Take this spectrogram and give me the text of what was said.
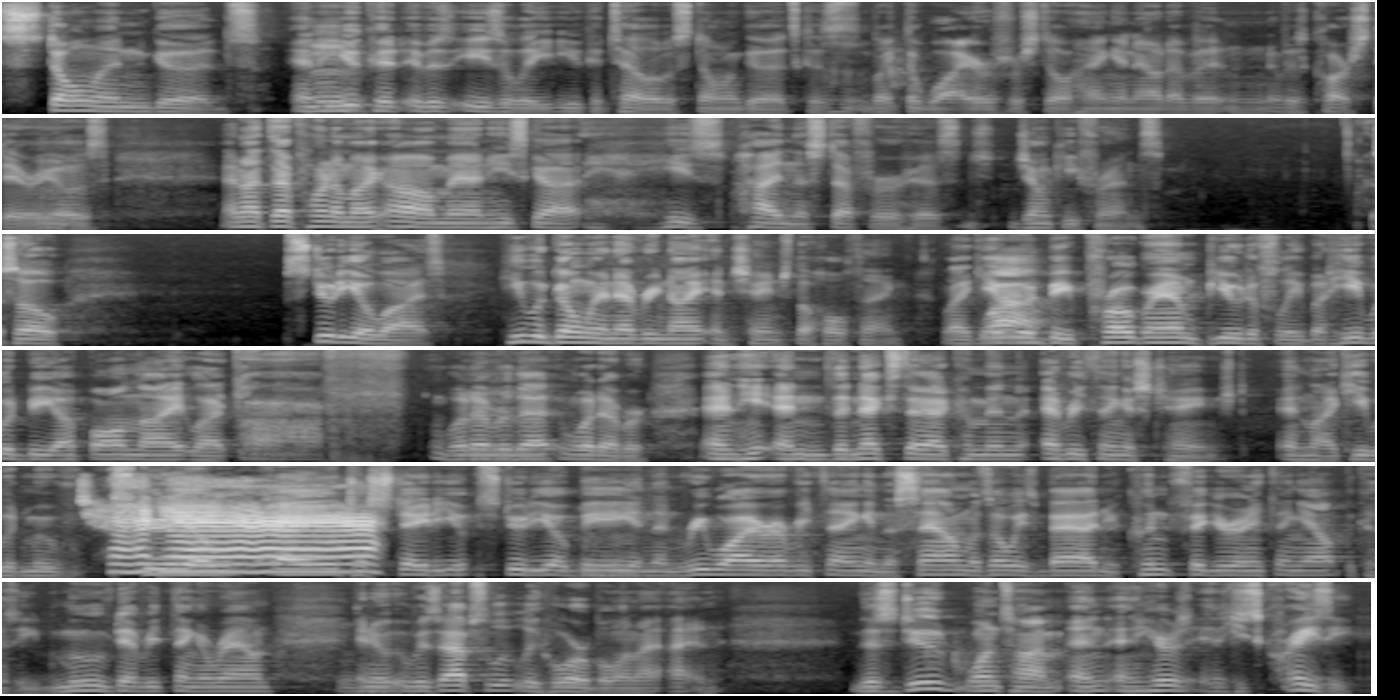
stolen goods. And you Mm. could it was easily you could tell it was stolen goods because mm-hmm. like the wires were still hanging out of it and it was car mm. stereos. And at that point i'm like oh man he's got he's hiding this stuff for his junkie friends. So studio wise he would go in every night and change the whole thing. Like it would be programmed beautifully but he would be up all night like ah, whatever mm-hmm. that whatever. And he and the next day i'd come in everything has changed. And like he would move studio a to studio studio b mm-hmm. and then rewire everything and the sound was always bad and you couldn't figure anything out because he moved everything around. And it, it was absolutely horrible. And i, I and this dude one time and and here's he's crazy.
